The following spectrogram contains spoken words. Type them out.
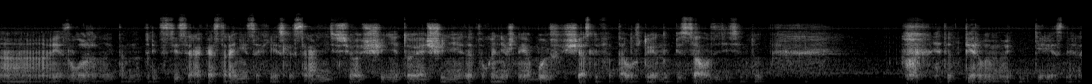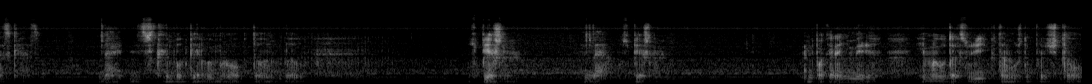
э, изложенные там на 30-40 страницах, если сравнить все ощущение то и ощущение это, то, конечно, я больше счастлив от того, что я написал здесь и тут. Этот первый мой интересный рассказ. Да, это действительно был первый мой опыт, он был успешным. Да, успешным. Ну, по крайней мере, я могу так судить, потому что прочитал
